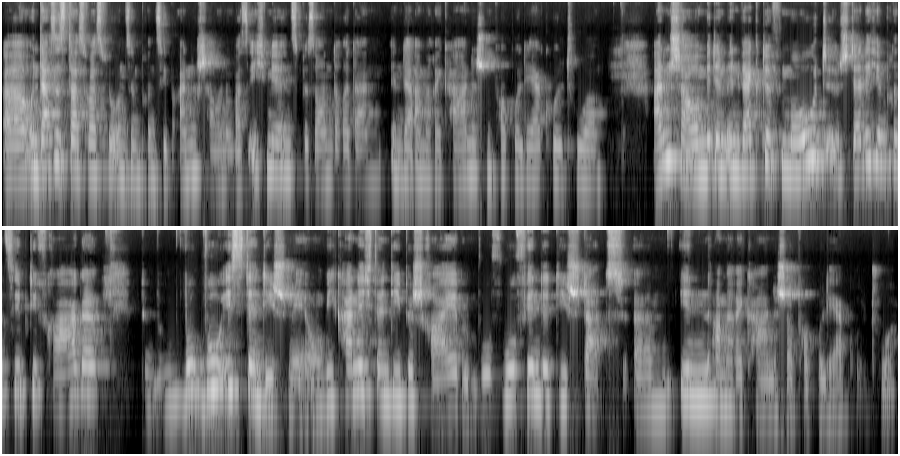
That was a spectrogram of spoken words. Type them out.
Äh, und das ist das, was wir uns im Prinzip anschauen und was ich mir insbesondere dann in der amerikanischen Populärkultur anschaue. Mit dem Invective Mode stelle ich im Prinzip die Frage, wo, wo ist denn die Schmähung? Wie kann ich denn die beschreiben? Wo, wo findet die statt ähm, in amerikanischer Populärkultur?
